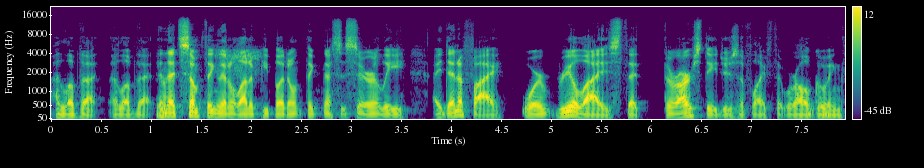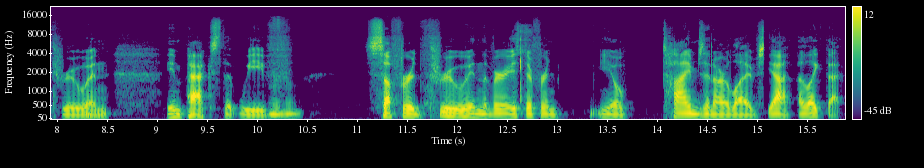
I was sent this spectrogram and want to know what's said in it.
I love that. I love that. Yeah. And that's something that a lot of people I don't think necessarily identify or realize that there are stages of life that we're all going through and impacts that we've mm-hmm. suffered through in the various different, you know, times in our lives. Yeah, I like that.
